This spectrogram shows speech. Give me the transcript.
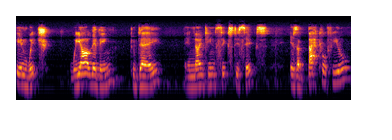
in which we are living today in 1966 is a battlefield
